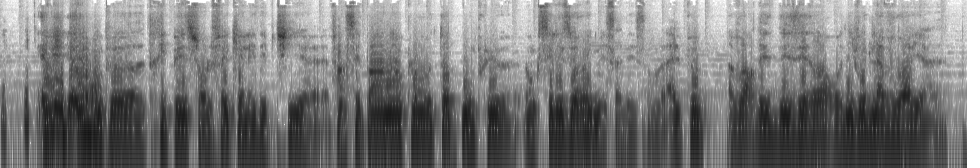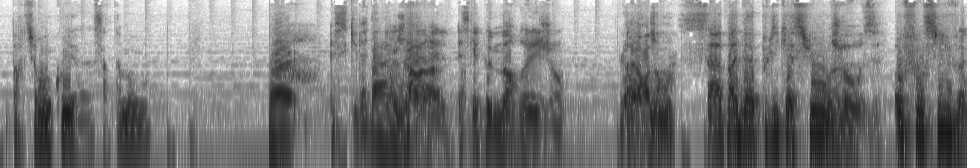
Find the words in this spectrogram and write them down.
Et oui, d'ailleurs, on peut euh, triper sur le fait qu'elle ait des petits. euh, Enfin, c'est pas un implant au top non plus. euh, donc, c'est les oreilles, mais ça descend. Elle peut avoir des, des erreurs au niveau de la voix, et, euh, partir en couille à certains moments. Ouais. Est-ce qu'elle a des Bah, dents genre, Est-ce qu'elle peut mordre les gens? Alors non, ça a pas d'application euh, offensive,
